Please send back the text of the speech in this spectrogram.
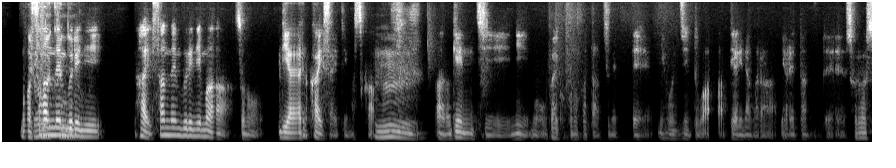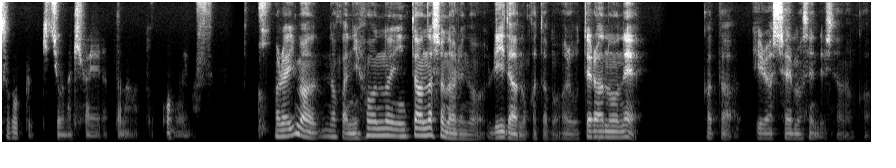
まあいろんな国3年ぶりに、はい、3年ぶりにまあ、そのリアル開催といいますか、うん。あの、現地にもう外国の方集めて、日本人とわーってやりながらやれたので、それはすごく貴重な機会だったなと思います。あれ今なんか日本のインターナショナルのリーダーの方もあれお寺のね方いらっしゃいませんでした？なんか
